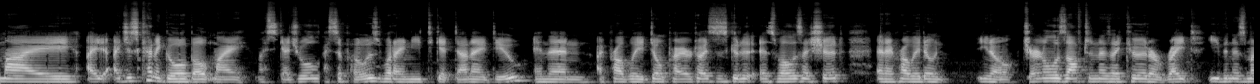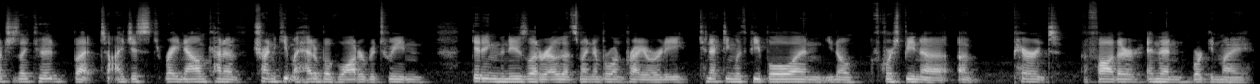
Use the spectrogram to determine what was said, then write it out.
my I, I just kind of go about my my schedule i suppose what i need to get done i do and then i probably don't prioritize as good as well as i should and i probably don't you know, journal as often as I could or write even as much as I could. But I just, right now, I'm kind of trying to keep my head above water between getting the newsletter out. That's my number one priority, connecting with people, and, you know, of course, being a, a parent, a father, and then working my,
